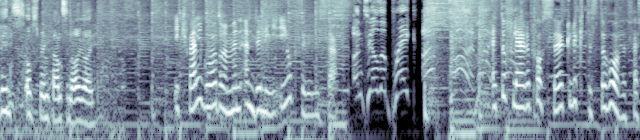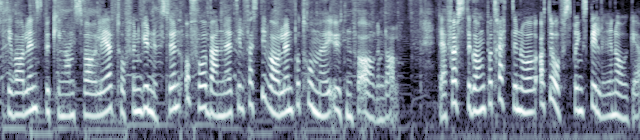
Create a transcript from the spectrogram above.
fins Offspring-fans i Norge òg. I kveld går drømmen endelig i oppfyllelse. Etter flere forsøk lyktes det HV-festivalens bookingansvarlige Toffen Gunnufsund å få bandet til festivalen på Tromøy utenfor Arendal. Det er første gang på 13 år at The Offspring spiller i Norge.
